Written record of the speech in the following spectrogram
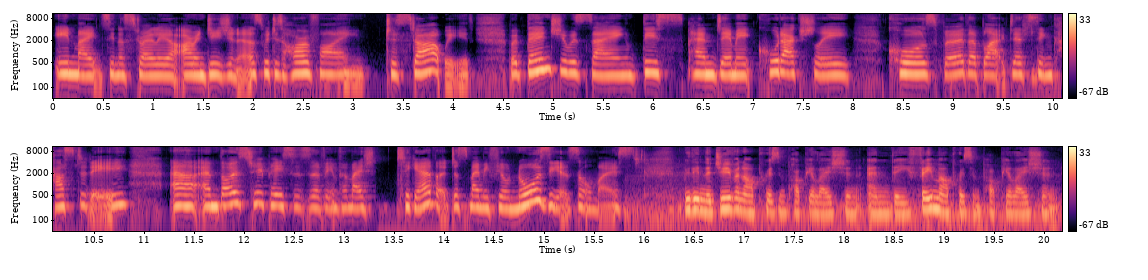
inmates in Australia are Indigenous, which is horrifying to start with. But then she was saying this pandemic could actually cause further black deaths in custody. Uh, and those two pieces of information together it just made me feel nauseous almost. Within the juvenile prison population and the female prison population,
